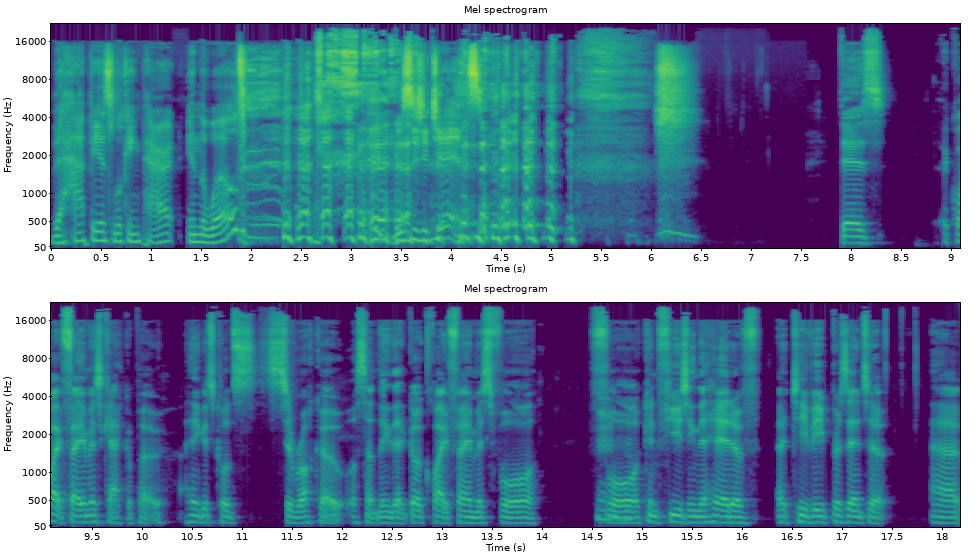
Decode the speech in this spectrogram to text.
the happiest looking parrot in the world, this is your chance. there's a quite famous kakapo. I think it's called Sirocco or something that got quite famous for for confusing the head of a TV presenter uh,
